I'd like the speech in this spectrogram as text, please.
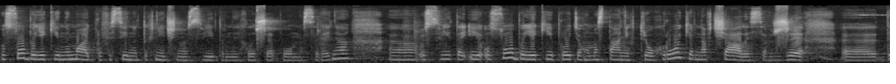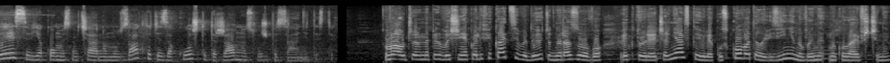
Особи, які не мають професійно-технічної освіти, в них лише повна середня е, освіта. І особи, які протягом останніх трьох років навчалися вже е, десь в якомусь навчальному закладі за кошти Державної служби зайнятості. Ваучери на підвищення кваліфікації видають одноразово. Вікторія Чернявська, Юлія Кускова, телевізійні новини Миколаївщини.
